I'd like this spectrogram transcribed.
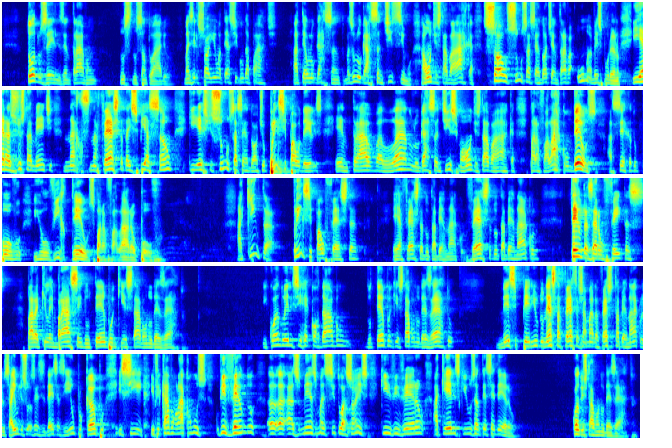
todos eles entravam no, no santuário, mas eles só iam até a segunda parte até o lugar santo. Mas o lugar santíssimo, aonde estava a arca, só o sumo sacerdote entrava uma vez por ano. E era justamente na, na festa da expiação que este sumo sacerdote, o principal deles, entrava lá no lugar santíssimo, onde estava a arca, para falar com Deus acerca do povo e ouvir Deus para falar ao povo. A quinta principal festa é a festa do tabernáculo. Festa do tabernáculo, tendas eram feitas para que lembrassem do tempo em que estavam no deserto. E quando eles se recordavam do tempo em que estavam no deserto, nesse período, nesta festa chamada Festa do Tabernáculo, eles saíam de suas residências e iam para o campo e, se, e ficavam lá como os, vivendo uh, as mesmas situações que viveram aqueles que os antecederam quando estavam no deserto.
